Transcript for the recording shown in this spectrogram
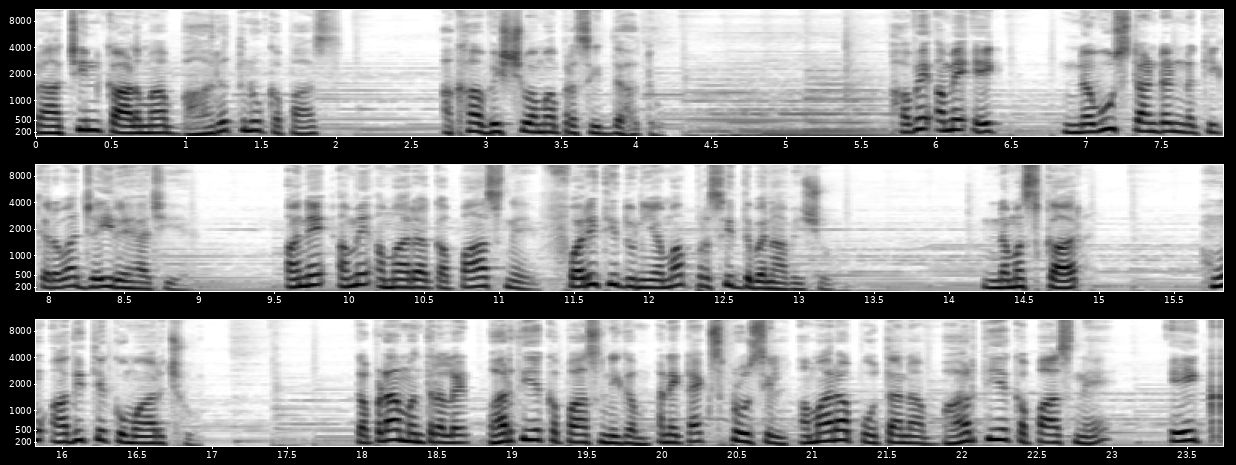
પ્રાચીન કાળમાં ભારતનું કપાસ આખા વિશ્વમાં પ્રસિદ્ધ હતું. હવે અમે એક નવું સ્ટાન્ડર્ડ નક્કી કરવા જઈ રહ્યા છીએ અને અમે અમારા કપાસને ફરીથી દુનિયામાં પ્રસિદ્ધ બનાવીશું. નમસ્કાર, હું આદિત્ય કુમાર છું. કપડા મંત્રાલય ભારતીય કપાસ નિગમ અને ટેક્સ પ્રોસિલ અમારા પોતાના ભારતીય કપાસને એક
